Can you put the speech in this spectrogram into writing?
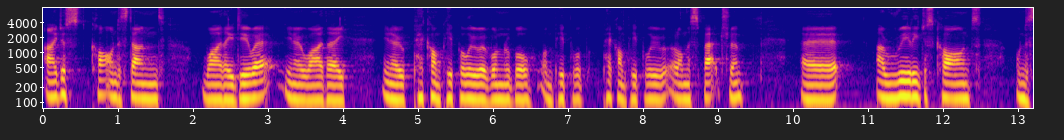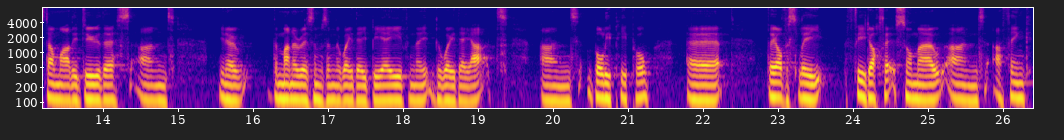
I just can't understand why they do it, you know, why they, you know, pick on people who are vulnerable and people pick on people who are on the spectrum. Uh, I really just can't understand why they do this and, you know, the mannerisms and the way they behave and they, the way they act and bully people. Uh, they obviously feed off it somehow and I think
